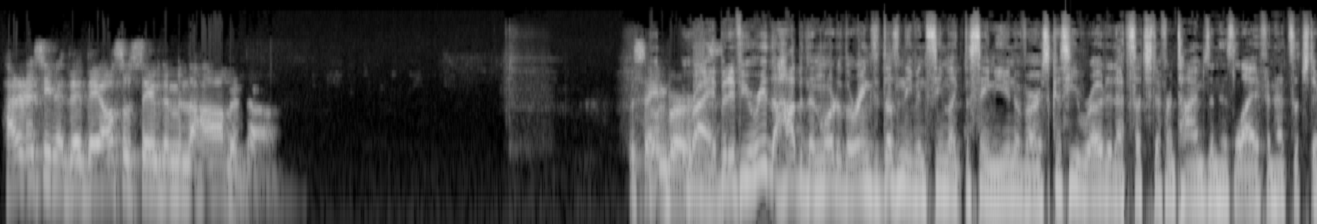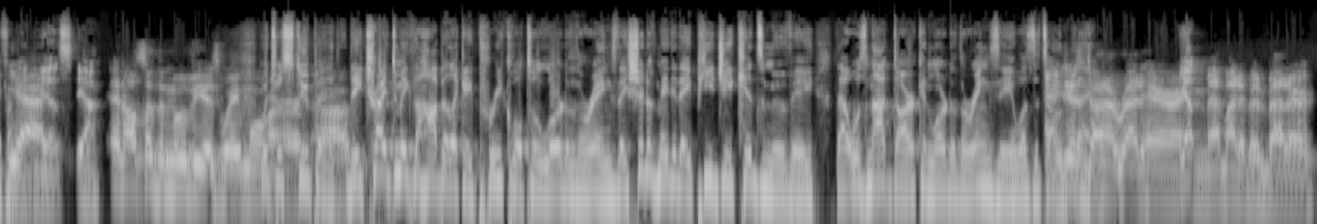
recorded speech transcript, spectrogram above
How did I see that? They, they also saved them in The Hobbit, though. The same bird. Right, but if you read The Hobbit and Lord of the Rings, it doesn't even seem like the same universe because he wrote it at such different times in his life and had such different Yeah. ideas. Yeah. And also, the movie is way more. Which was stupid. um, they tried to make The Hobbit like a prequel to Lord of the Rings. They should have made it a PG kids movie that was not dark and Lord of the Ringsy. It was its and own just thing. done a red hair, Yep. and that might have been better.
